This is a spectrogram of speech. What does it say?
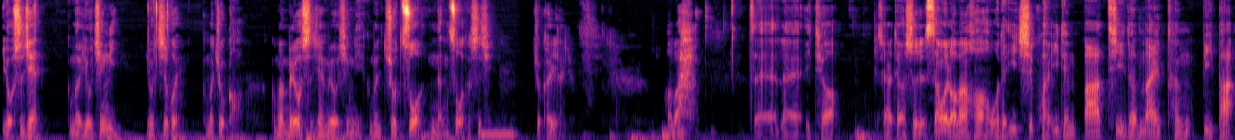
有时间，那么有精力，有机会，那么就搞。那么没有时间，没有精力，根本就做能做的事情就可以了，就好吧。再来一条，下一条是三位老板好，我的一七款一点八 T 的迈腾 B 八，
